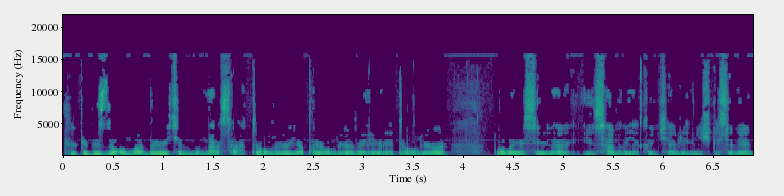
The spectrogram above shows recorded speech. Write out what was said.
Kökü bizde olmadığı için bunlar sahte oluyor, yapay oluyor ve eğreti oluyor. Dolayısıyla insan ve yakın çevre ilişkisini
